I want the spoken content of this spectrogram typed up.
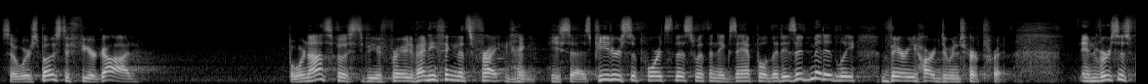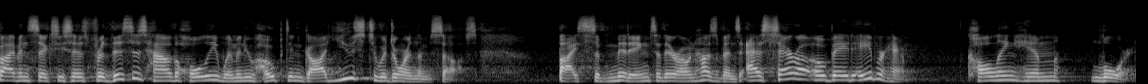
So we're supposed to fear God, but we're not supposed to be afraid of anything that's frightening, he says. Peter supports this with an example that is admittedly very hard to interpret. In verses 5 and 6, he says, For this is how the holy women who hoped in God used to adorn themselves, by submitting to their own husbands, as Sarah obeyed Abraham, calling him Lord.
